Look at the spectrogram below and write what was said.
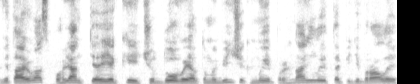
Вітаю вас! Погляньте, який чудовий автомобільчик ми пригнали та підібрали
